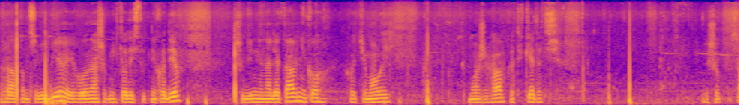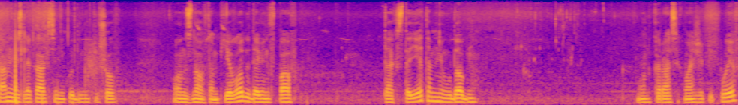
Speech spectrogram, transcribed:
Графон собі бігає, головне, щоб ніхто десь тут не ходив, щоб він не налякав нікого, хоч і малий. Може гавкати, кидатися. І щоб сам не злякався, нікуди не пішов. Он знов там п'є воду, де він впав. Так, стає там неудобно. Вон карасик майже підплив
